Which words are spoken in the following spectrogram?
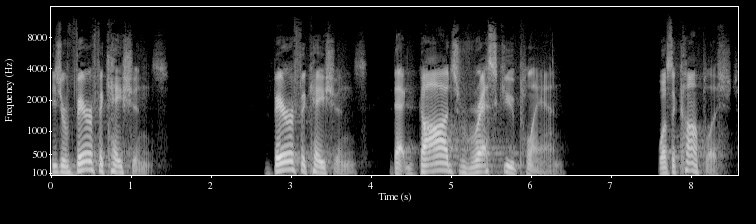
These are verifications. Verifications that God's rescue plan was accomplished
